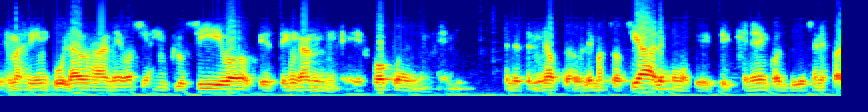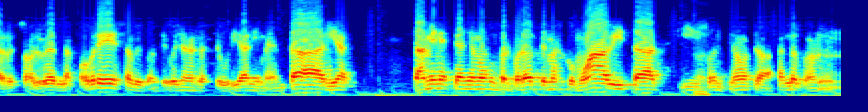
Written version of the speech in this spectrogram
temas vinculados a negocios inclusivos, que tengan foco en en determinados problemas sociales, como que, generen contribuciones para resolver la pobreza, que contribuyan a la seguridad alimentaria. También este año hemos incorporado temas como hábitat y continuamos trabajando con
